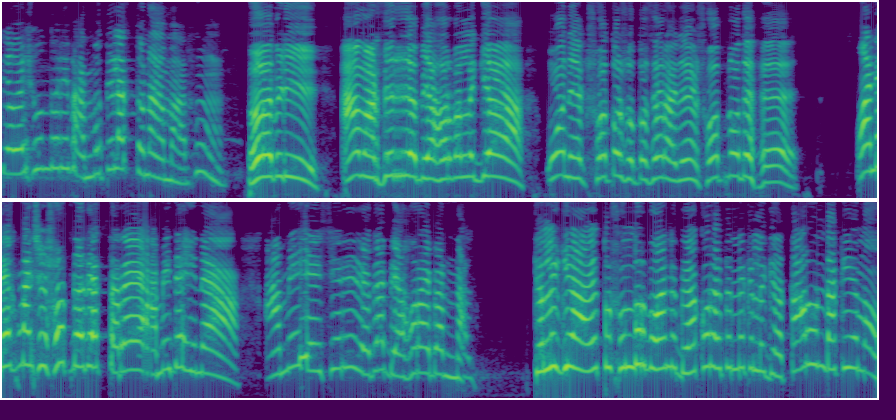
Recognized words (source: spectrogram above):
তে ওই সুন্দরী ভানমতি লাগতো না আমার হুম। ও বিড়ি আমার শরীরে বিয়া হরবার লাগিয়া অনেক শত শত সেরাই নে স্বপ্ন দেখে। অনেক মানুষের স্বপ্ন দেখতারে আমি দেখি না। আমি এই শরীরে দা বিয়া হরাইবার নাই। কেলে গিয়া এত সুন্দর বয়নে বিয়া করাইতে না কেলে গিয়া কারণটা কি এনো?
